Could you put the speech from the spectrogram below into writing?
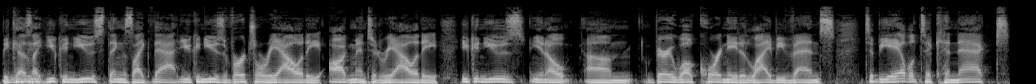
Because mm-hmm. like you can use things like that. You can use virtual reality, augmented reality. You can use, you know, um, very well coordinated live events to be able to connect,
